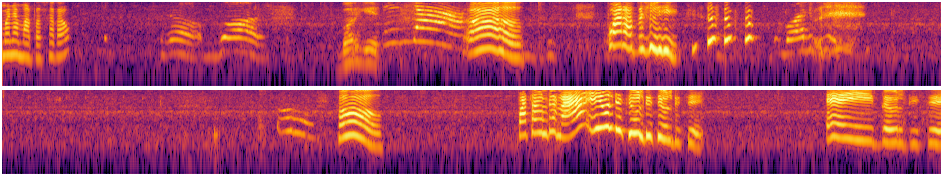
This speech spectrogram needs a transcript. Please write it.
মানে মাথা সারাও। ও পড়া তুমি। ও পাতা উল্টে না? এই উল্টিছে উল্টিছে উল্টিছে। এই তো উল্টিছে।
